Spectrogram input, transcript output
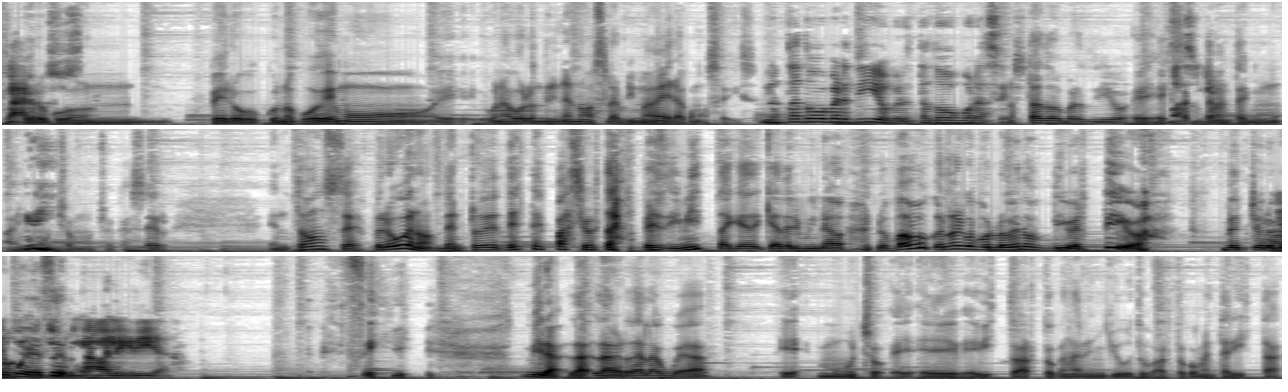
Claro, Pero con pero no podemos, eh, una golondrina no hace la primavera, como se dice. No está todo perdido, pero está todo por hacer. No está todo perdido, eh, exactamente, hay, mucho, mucho que hacer. Entonces, pero bueno, dentro de, este espacio tan pesimista que, ha terminado, nos vamos con algo por lo menos divertido, dentro de lo que puede ser. alegría. Sí. Mira, la, verdad, la weá, eh, mucho, he visto harto canal en YouTube, harto comentarista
